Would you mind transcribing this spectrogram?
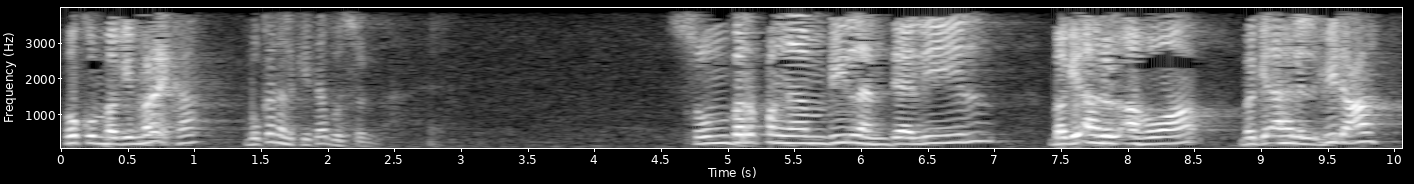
hukum bagi mereka bukan al-kitab was sunnah. Sumber pengambilan dalil bagi ahli ahwa, bagi ahli bid'ah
